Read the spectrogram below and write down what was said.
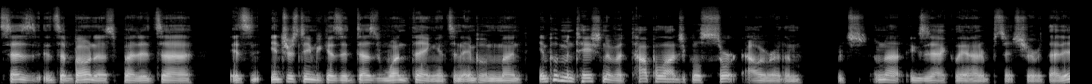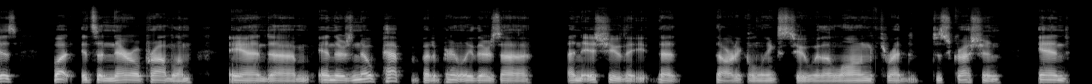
says it's a bonus, but it's uh, it's interesting because it does one thing. It's an implement implementation of a topological sort algorithm, which I'm not exactly 100 percent sure what that is but it's a narrow problem. And um, and there's no PEP, but apparently there's a an issue that that the article links to with a long thread discussion. And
